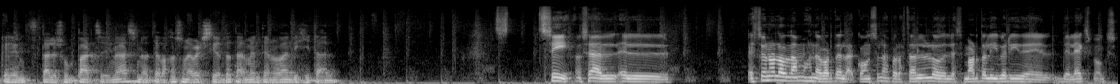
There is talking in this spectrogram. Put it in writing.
que instales un parche ni nada, sino te bajas una versión totalmente nueva en digital. Sí, o sea, el esto no lo hablamos en la parte de la consola, pero está lo del Smart Delivery del, del Xbox.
